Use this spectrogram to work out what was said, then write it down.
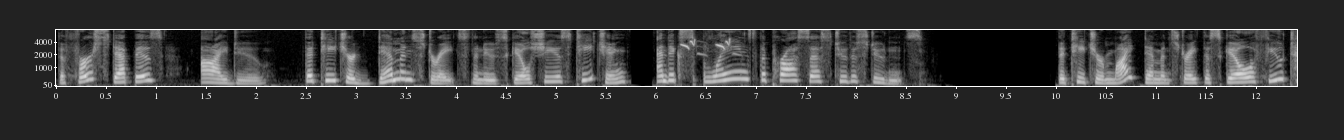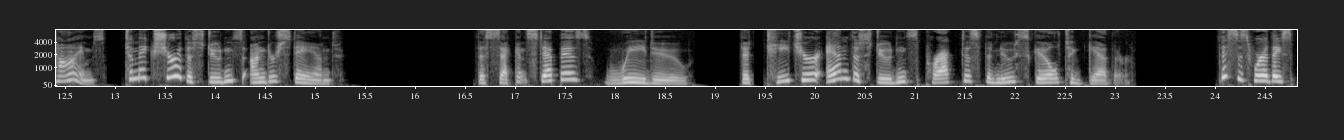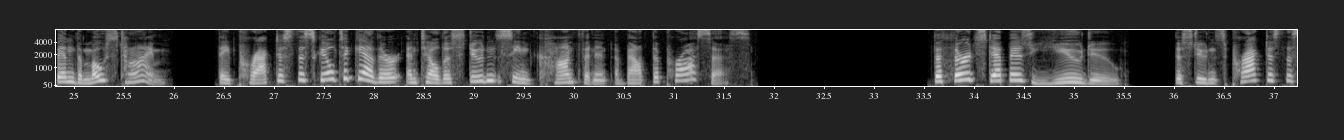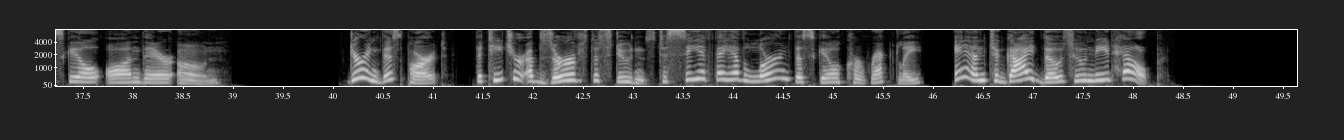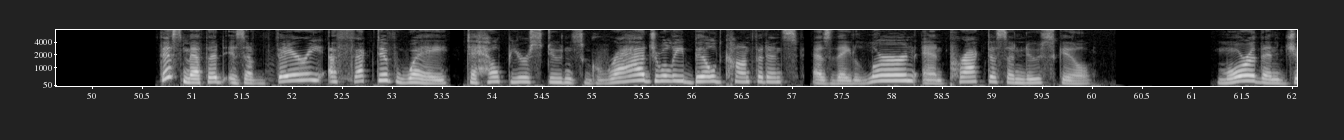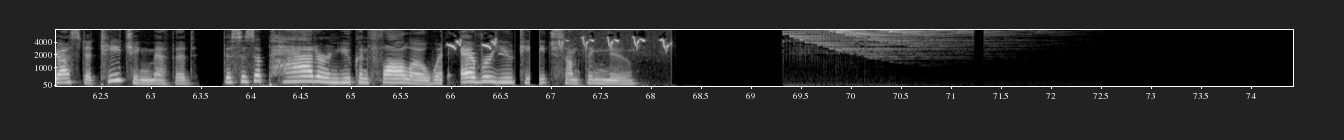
The first step is I do. The teacher demonstrates the new skill she is teaching and explains the process to the students. The teacher might demonstrate the skill a few times to make sure the students understand. The second step is we do. The teacher and the students practice the new skill together. This is where they spend the most time. They practice the skill together until the students seem confident about the process. The third step is you do. The students practice the skill on their own. During this part, the teacher observes the students to see if they have learned the skill correctly and to guide those who need help. This method is a very effective way to help your students gradually build confidence as they learn and practice a new skill. More than just a teaching method, this is a pattern you can follow whenever you teach something new.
